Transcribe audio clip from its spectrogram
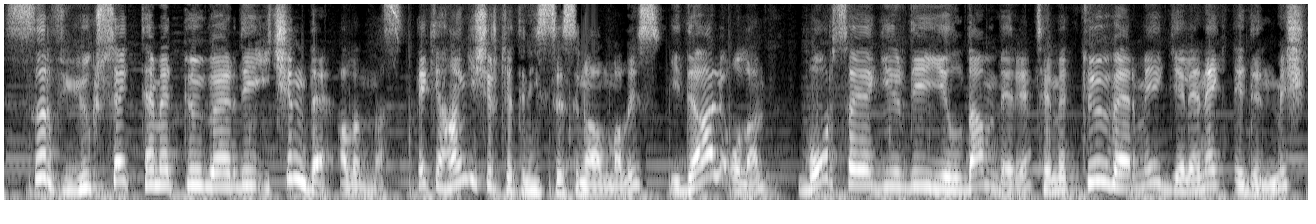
sırf yüksek temettü verdiği için de alınmaz. Peki hangi şirketin hissesini almalıyız? İdeal olan borsaya girdiği yıldan beri temettü vermeyi gelenek edinmiş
